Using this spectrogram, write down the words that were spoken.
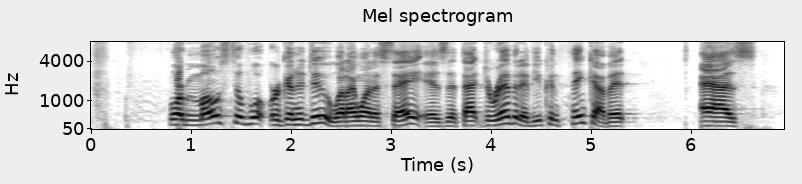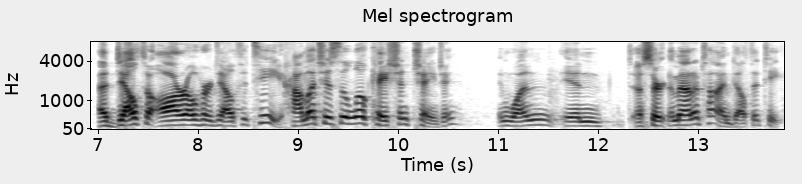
for most of what we're going to do, what I want to say is that that derivative, you can think of it as a delta r over delta t. How much is the location changing in one in a certain amount of time, delta t?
